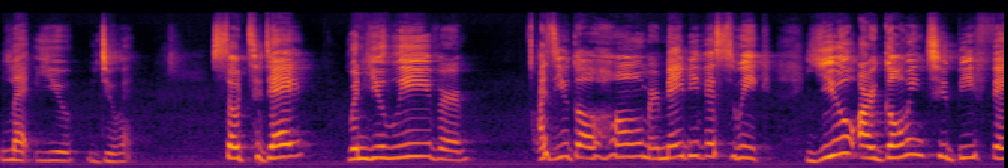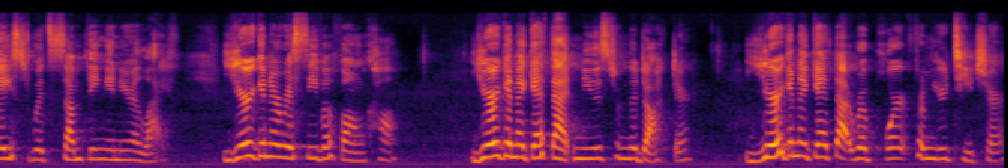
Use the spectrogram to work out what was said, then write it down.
let you do it. So today, when you leave or as you go home, or maybe this week, you are going to be faced with something in your life. You're going to receive a phone call. You're going to get that news from the doctor. You're going to get that report from your teacher.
